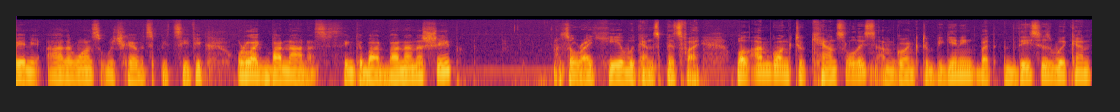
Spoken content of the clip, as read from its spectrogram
any other ones which have specific, or like bananas. Think about banana shape. So right here we can specify. Well, I'm going to cancel this. I'm going to beginning, but this is we can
